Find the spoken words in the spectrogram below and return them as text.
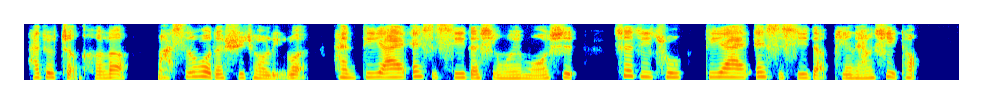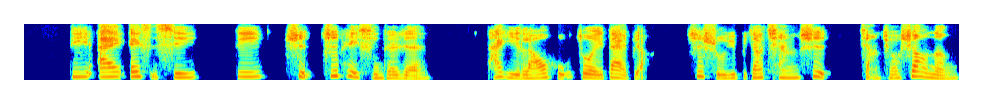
他就整合了马斯洛的需求理论和 DISC 的行为模式，设计出 DISC 的评量系统。DISC D 是支配型的人，他以老虎作为代表，是属于比较强势、讲求效能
